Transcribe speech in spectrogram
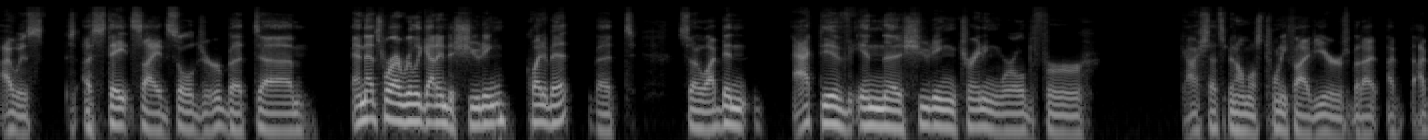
I was a stateside soldier, but um, and that's where I really got into shooting quite a bit. But so I've been active in the shooting training world for gosh that's been almost 25 years but i i I've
